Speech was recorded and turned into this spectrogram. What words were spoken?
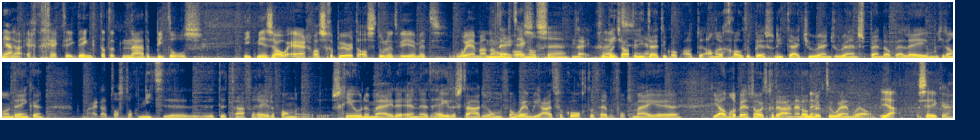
ja. ja. echt gekte. Ik denk dat het na de Beatles niet meer zo erg was gebeurd als toen het weer met Wham aan de hand Nee. was. Het Engelse Nee, gebied. want je had in die ja. tijd natuurlijk ook de andere grote bands van die tijd. Duran Duran, Spandau Ballet, moet je dan aan denken. Maar dat was toch niet de, de, de taferelen van eh, schreeuwende meiden en het hele stadion van Wembley uitverkocht. Dat hebben volgens mij eh, die andere bands nooit gedaan en dat Nee. lukte Wham wel. Ja, zeker. En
